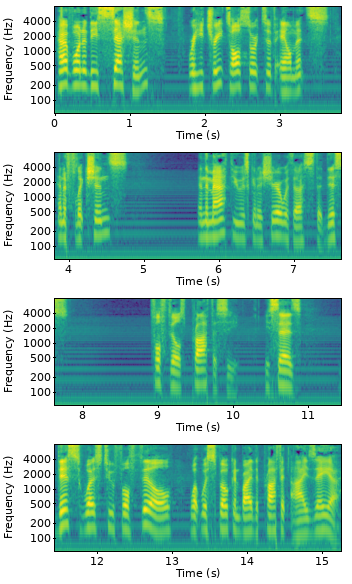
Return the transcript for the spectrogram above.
have one of these sessions where he treats all sorts of ailments and afflictions. And then Matthew is going to share with us that this fulfills prophecy. He says, This was to fulfill what was spoken by the prophet Isaiah.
